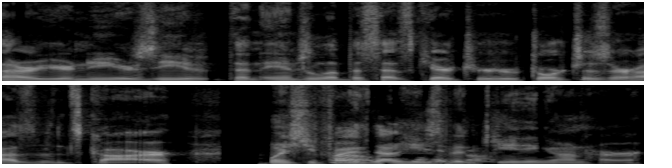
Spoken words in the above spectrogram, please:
or your New Year's Eve than Angela Bassett's character who torches her husband's car when she finds Oh, out he's it, been bro. cheating on her.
